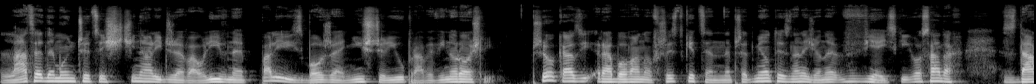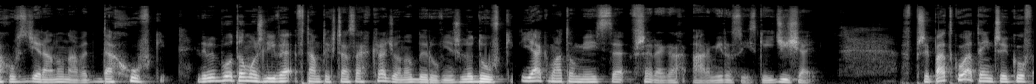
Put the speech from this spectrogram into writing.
Lacedemończycy ścinali drzewa oliwne, palili zboże, niszczyli uprawy winorośli. Przy okazji rabowano wszystkie cenne przedmioty znalezione w wiejskich osadach. Z dachów zdzierano nawet dachówki. Gdyby było to możliwe, w tamtych czasach kradziono by również lodówki, jak ma to miejsce w szeregach armii rosyjskiej dzisiaj. W przypadku Ateńczyków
